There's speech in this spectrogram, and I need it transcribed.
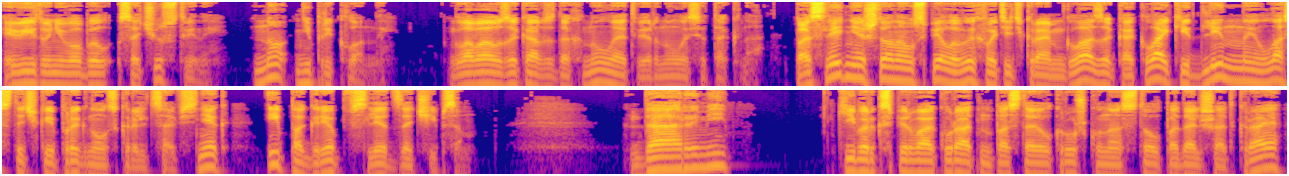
Вид у него был сочувственный, но непреклонный. Глава УЗК вздохнула и отвернулась от окна. Последнее, что она успела выхватить краем глаза, как Лаки длинной ласточкой прыгнул с крыльца в снег и погреб вслед за чипсом. «Да, Реми». Киборг сперва аккуратно поставил кружку на стол подальше от края,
